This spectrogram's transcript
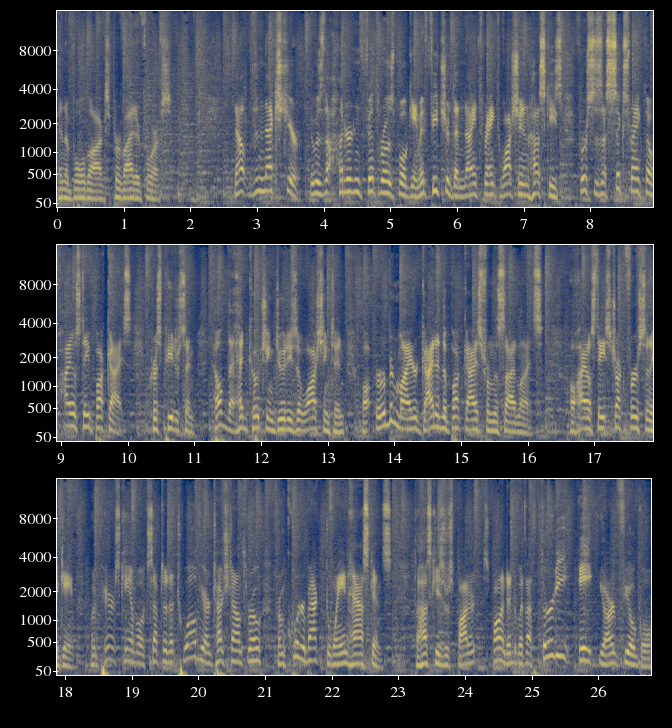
and the Bulldogs provided for us. Now, the next year, it was the 105th Rose Bowl game. It featured the ninth ranked Washington Huskies versus the sixth ranked Ohio State Buckeyes. Chris Petersen held the head coaching duties at Washington, while Urban Meyer guided the Buckeyes from the sidelines. Ohio State struck first in the game when Parris Campbell accepted a 12 yard touchdown throw from quarterback Dwayne Haskins. The Huskies responded with a 38 yard field goal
